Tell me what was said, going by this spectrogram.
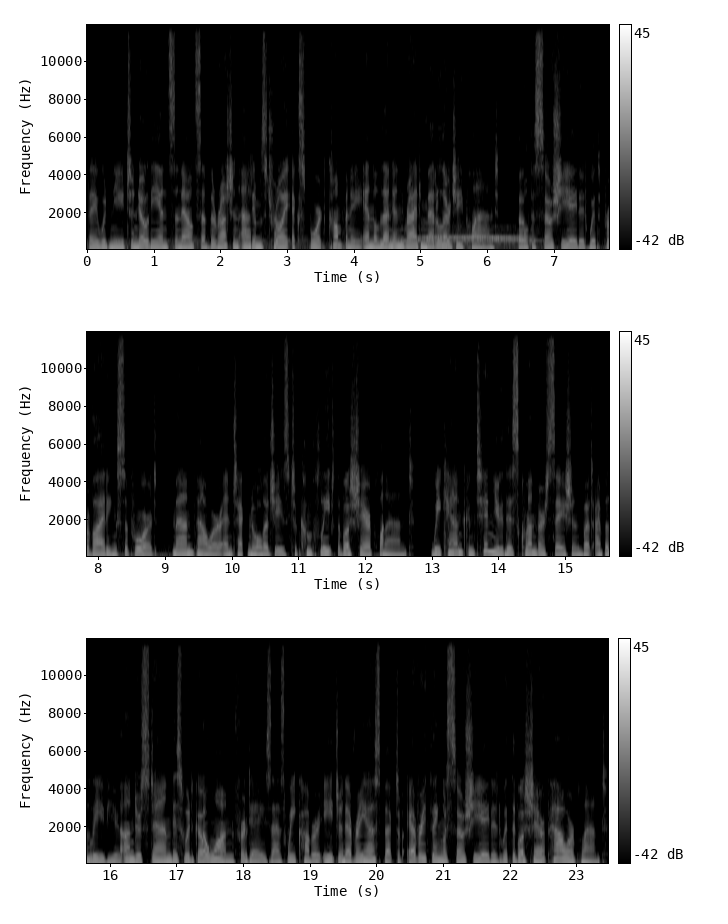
They would need to know the ins and outs of the Russian Atomstroy Export Company and the Leningrad Metallurgy Plant, both associated with providing support, manpower and technologies to complete the Bushehr plant. We can continue this conversation but I believe you understand this would go on for days as we cover each and every aspect of everything associated with the Bushehr power plant.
